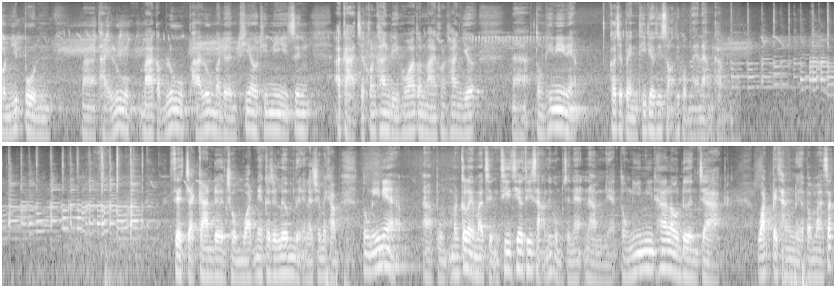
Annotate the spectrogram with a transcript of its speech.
คนญี่ปุ่น มาถ่ายรูปมากับลูกพาลูกมาเดินเที่ยวที่นี่ ซึ่งอากาศจะค่อนข้างดีเพราะว่าต้นไม้ค่อนข้างเยอะนะฮะตรงที่นี่เนี่ยก็จะเป็นที่เที่ยวที่ 2 ที่ผมแนะนำครับ เสร็จจากการเดินชมวัดเนี่ยก็จะเริ่มเหนื่อยแล้วใช่ไหมครับ ตรงนี้เนี่ยผมมันก็เลยมาถึงที่เที่ยวที่ 3 ที่ผมจะแนะนำเนี่ยตรงนี้นี่ถ้าเราเดินจากวัดไปทางเหนือประมาณสัก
